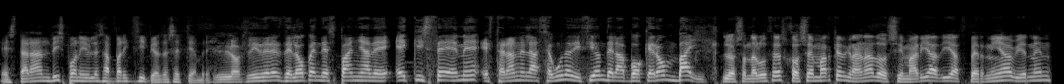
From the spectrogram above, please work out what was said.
estarán disponibles a principios de septiembre. Los líderes del Open de España de XCM estarán en la segunda edición de la Boquerón Bike. Los andaluces José Márquez Granados y María Díaz Pernía vienen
